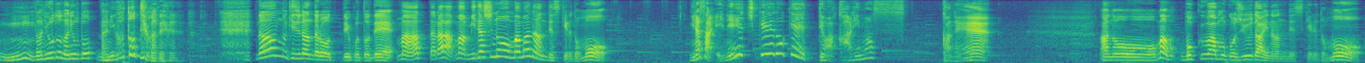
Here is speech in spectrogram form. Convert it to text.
ん？何事？何事？何事？っていうかね。何の記事なんだろうっていうことで、まああったら、まあ見出しのままなんですけれども、皆さん NHK 時計ってわかりますかね？あのー、まあ僕はもう50代なんですけれども、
